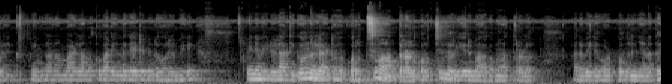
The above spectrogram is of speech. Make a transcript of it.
ബ്ലാക്ക് സ്ക്രീൻ കാണാൻ പാടില്ല എന്നൊക്കെ പറയുന്നത് കേട്ടിട്ടുണ്ട് കുറേ പേര്. പിന്നെ വീഡിയോയിൽ അധികമൊന്നുമില്ല കേട്ടോ. കുറച്ച് മാത്രമേ ഉള്ളൂ. കുറച്ച് ചെറിയൊരു ഭാഗം മാത്രമേ ഉള്ളൂ. കാരണം വലിയ കുഴപ്പമൊന്നുമില്ല. ഞാനത്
